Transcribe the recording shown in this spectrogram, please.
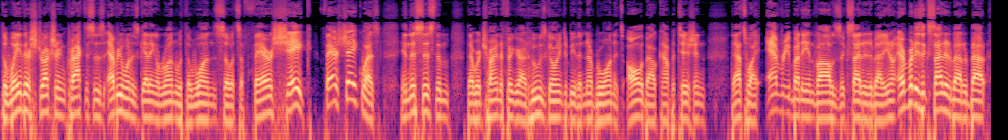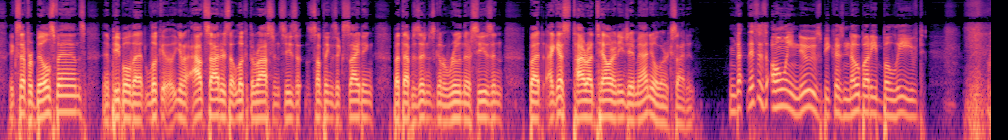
the way they're structuring practices, everyone is getting a run with the ones, so it's a fair shake. Fair shake, Wes. In this system that we're trying to figure out who is going to be the number one, it's all about competition. That's why everybody involved is excited about it. You know, everybody's excited about it, about except for Bills fans and people that look at you know outsiders that look at the roster and see that something's exciting, but that position is going to ruin their season. But I guess Tyrod Taylor and EJ Manuel are excited. This is only news because nobody believed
